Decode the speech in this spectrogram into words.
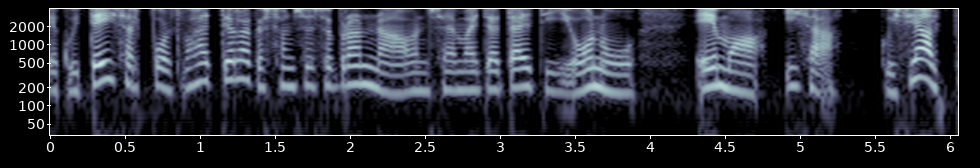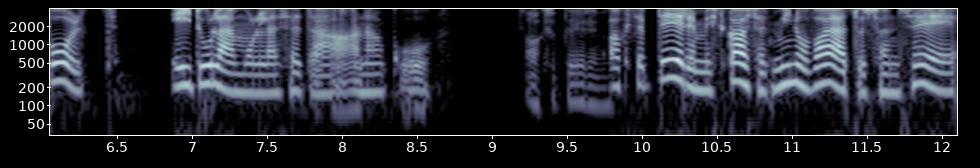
ja kui teiselt poolt, vahet ei ole, kas on see sõbranna, on see, ma ei tea, tädi, onu, ema, isa, kui sealtpoolt ei tule mulle seda nagu aktsepteerimist, aktsepteerimist kaasa, et minu vajadus on see,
